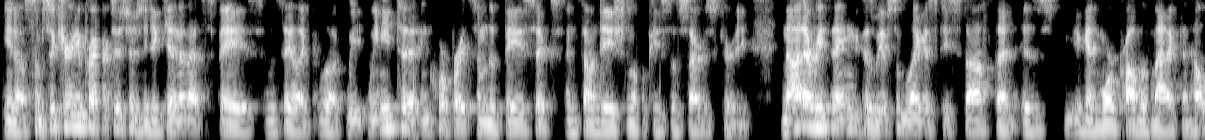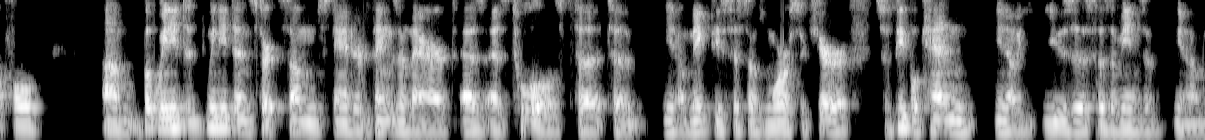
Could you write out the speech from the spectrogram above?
you know, some security practitioners need to get into that space and say like, look, we we need to incorporate some of the basics and foundational pieces of cybersecurity. Not everything, because we have some legacy stuff that is again more problematic than helpful. Um, but we need to we need to insert some standard things in there as as tools to to you know make these systems more secure so people can you know use this as a means of you know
